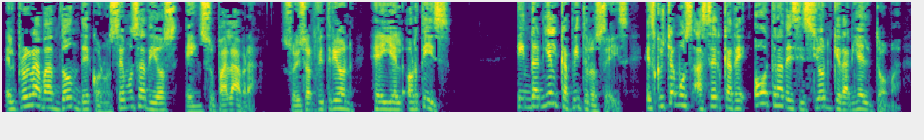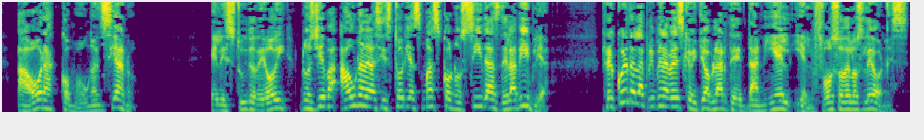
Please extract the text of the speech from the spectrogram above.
el programa donde conocemos a Dios en su palabra. Soy su anfitrión, Heiel Ortiz. En Daniel capítulo 6 escuchamos acerca de otra decisión que Daniel toma, ahora como un anciano. El estudio de hoy nos lleva a una de las historias más conocidas de la Biblia. ¿Recuerda la primera vez que oyó hablar de Daniel y el foso de los leones?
